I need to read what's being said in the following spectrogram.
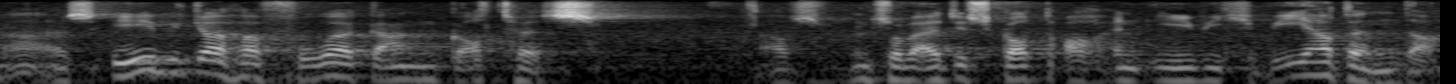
ja, als ewiger Hervorgang Gottes. Insoweit ist Gott auch ein ewig werdender.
